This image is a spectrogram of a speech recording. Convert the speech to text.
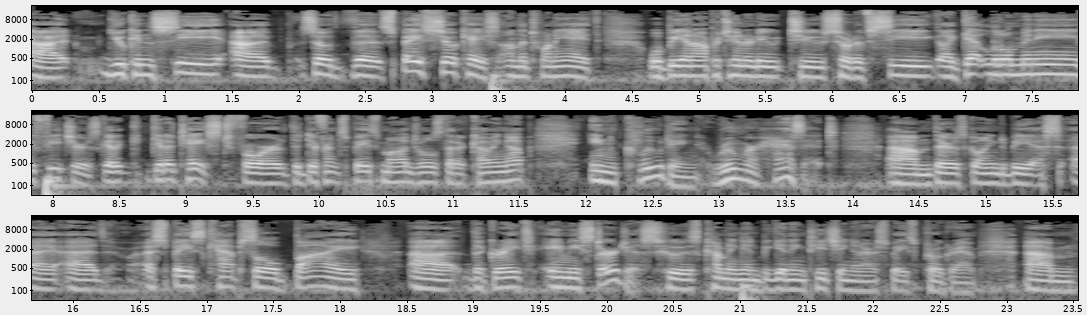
uh, you can see, uh, so the space showcase on the 28th will be an opportunity to sort of see, like, get little mini features, get a, get a taste for the different space modules that are coming up, including, rumor has it, um, there's going to be a, a, a space capsule by uh, the great Amy Sturgis, who is coming and beginning teaching in our space program um,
